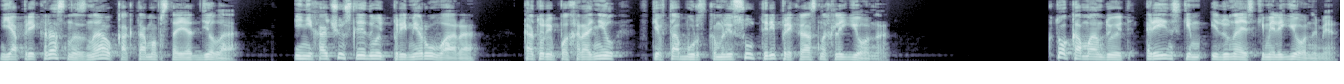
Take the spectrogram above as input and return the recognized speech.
Я прекрасно знаю, как там обстоят дела. И не хочу следовать примеру Вара, который похоронил в Тевтобурском лесу три прекрасных легиона. Кто командует Рейнским и Дунайскими легионами?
